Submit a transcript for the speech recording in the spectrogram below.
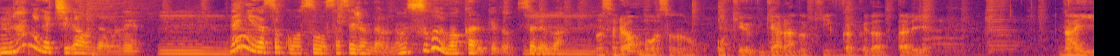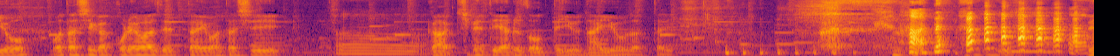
何が違うんだろうね。うん。何がそこをそうさせるんだろうね。すごいわかるけどそれは。うん。まあ、それはもうそのお給ギャラの金額だったり内容私がこれは絶対私が決めてやるぞっていう内容だったり。ね、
